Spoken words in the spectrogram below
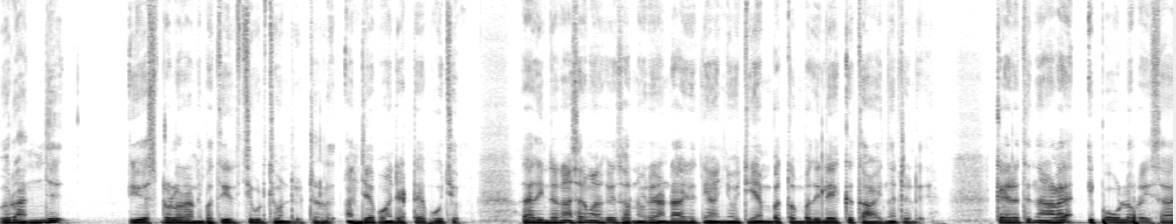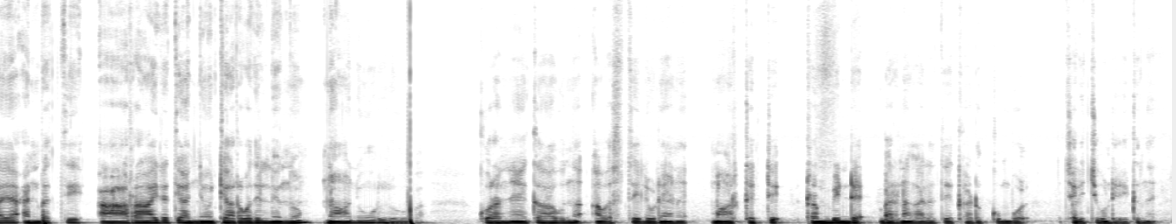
ഒരു അഞ്ച് യു എസ് ഡോളറാണ് ഇപ്പോൾ തിരിച്ച് പിടിച്ചുകൊണ്ടിട്ടുള്ളത്. അഞ്ച് പോയിന്റ് എട്ട് പൂജ്യം. അതായത് ഇന്റർനാഷണൽ മാർക്കറ്റ് സ്വർണവില രണ്ടായിരത്തി അഞ്ഞൂറ്റി എൺപത്തൊമ്പതിലേക്ക് താഴ്ന്നിട്ടുണ്ട്. കേരളത്തിൽ നാളെ ഇപ്പോൾ ഉള്ള പ്രൈസായ അൻപത്തി ആറായിരത്തി അഞ്ഞൂറ്റി അറുപതിൽ നിന്നും നാനൂറ് രൂപ കുറഞ്ഞേക്കാവുന്ന അവസ്ഥയിലൂടെയാണ് മാർക്കറ്റ് ട്രംപിന്റെ ഭരണകാലത്തേക്ക് അടുക്കുമ്പോൾ ചലിച്ചുകൊണ്ടിരിക്കുന്നത്.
